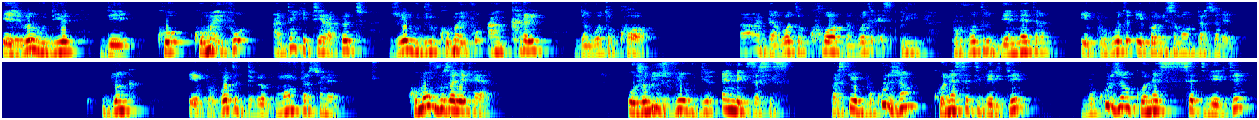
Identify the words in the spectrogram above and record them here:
et je vais vous dire comment il faut, en tant que thérapeute, je vais vous dire comment il faut ancrer dans votre corps, hein, dans votre corps, dans votre esprit, pour votre bien-être et pour votre épanouissement personnel. Donc, et pour votre développement personnel. Comment vous allez faire? Aujourd'hui, je vais vous dire un exercice. Parce que beaucoup de gens connaissent cette vérité. Beaucoup de gens connaissent cette vérité,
